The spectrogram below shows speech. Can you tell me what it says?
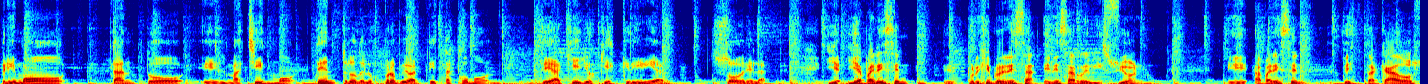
primó tanto el machismo dentro de los propios artistas como de aquellos que escribían sobre el arte. Y, aparecen, eh, por ejemplo, en esa, en esa revisión, eh, aparecen destacados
